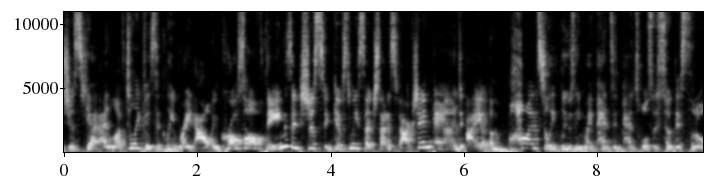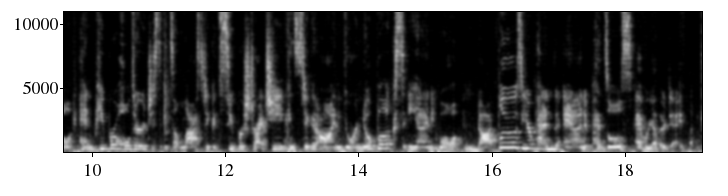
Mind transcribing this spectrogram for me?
just yet. I love to like physically write out and cross off things. It just, it gives me such satisfaction. And I am constantly losing my pens and pencils. So this little pen paper holder, just it's elastic, it's super stretchy. You can stick it on your notebooks and you will not lose your pens and pencils every other day. Like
